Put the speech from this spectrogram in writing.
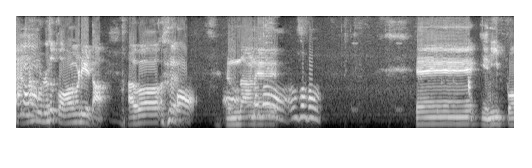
കണ്ണ ഫുള്ള് കോമഡി കേട്ടോ അപ്പോ എന്താണ്? ഇനിയിപ്പോ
